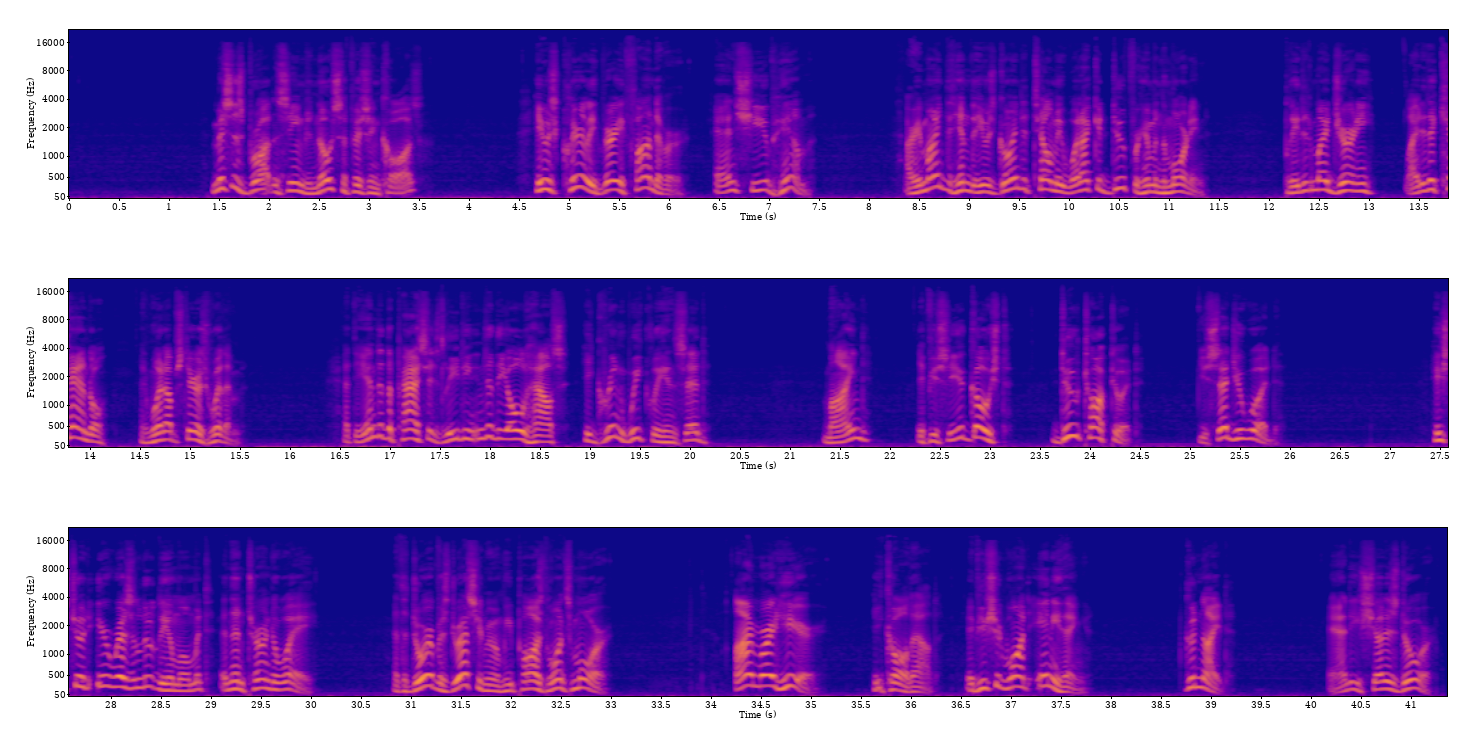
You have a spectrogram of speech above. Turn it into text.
Mrs. Broughton seemed no sufficient cause. He was clearly very fond of her, and she of him. I reminded him that he was going to tell me what I could do for him in the morning, pleaded my journey, lighted a candle, and went upstairs with him. At the end of the passage leading into the old house, he grinned weakly and said, Mind, if you see a ghost, do talk to it. You said you would. He stood irresolutely a moment and then turned away. At the door of his dressing room, he paused once more. I'm right here, he called out, if you should want anything. Good night. And he shut his door.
